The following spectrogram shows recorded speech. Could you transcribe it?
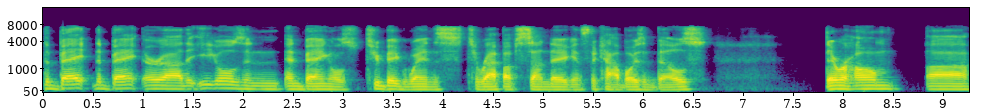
The Bay, the Bay, or uh, the Eagles and and Bengals, two big wins to wrap up Sunday against the Cowboys and Bills. They were home. Uh,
